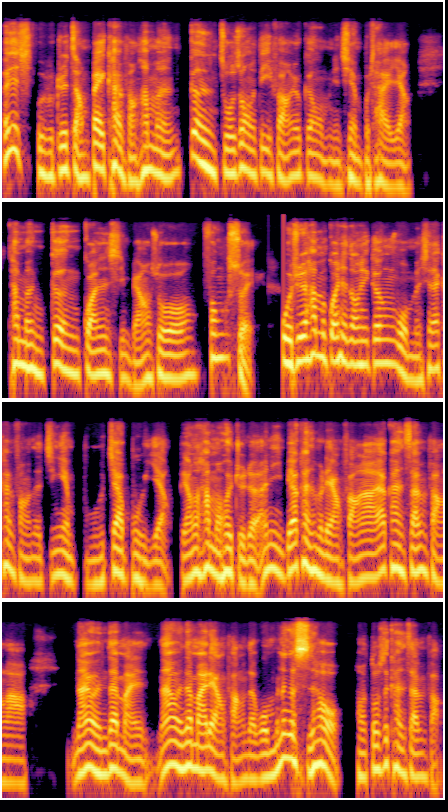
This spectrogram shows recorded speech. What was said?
而且我觉得长辈看房，他们更着重的地方又跟我们年轻人不太一样，他们更关心，比方说风水。我觉得他们关心的东西跟我们现在看房的经验不叫不一样。比方说，他们会觉得，哎，你不要看什么两房啦，要看三房啦，哪有人在买，哪有人在买两房的？我们那个时候哦都是看三房，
